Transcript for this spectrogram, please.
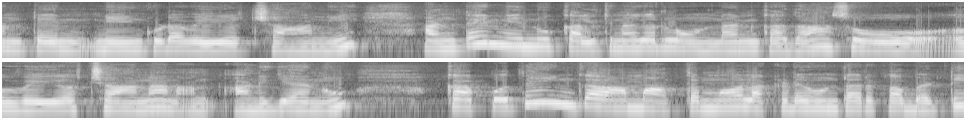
అంటే నేను కూడా వేయొచ్చా అని. అంటే నేను కల్కినగర్లో ఉన్నాను కదా సో వేయొచ్చా అని అడిగాను. కాకపోతే ఇంకా మా అత్తమ్మ వాళ్ళు అక్కడే ఉంటారు కాబట్టి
